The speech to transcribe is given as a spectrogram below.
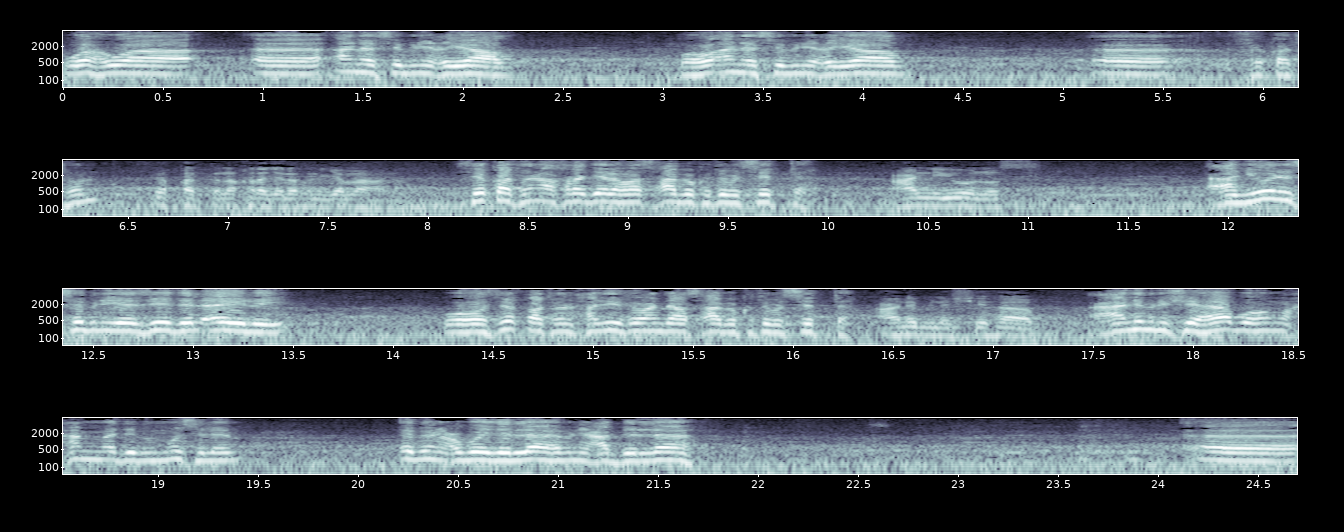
وهو آه أنس بن عياض وهو أنس بن عياض آه ثقة. ثقة أخرج له الجماعة. ثقة أخرج له أصحاب الكتب الستة. عن يونس. عن يونس بن يزيد الأيلي وهو ثقة حديثه عند أصحاب الكتب الستة. عن ابن شهاب. عن ابن شهاب وهو محمد بن مسلم ابن عبيد الله بن عبد الله آه،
